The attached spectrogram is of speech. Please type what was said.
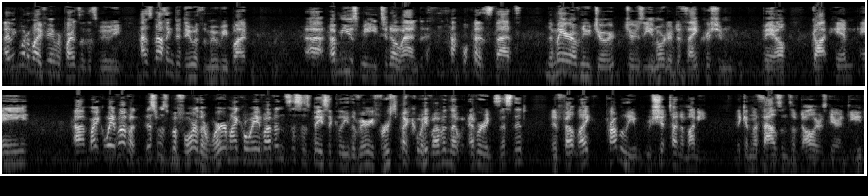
I think one of my favorite parts of this movie has nothing to do with the movie, but uh, amused me to no end. that was that the mayor of New Jer- Jersey, in order to thank Christian Bale, got him a uh, microwave oven. This was before there were microwave ovens. This is basically the very first microwave oven that ever existed. It felt like probably a shit ton of money, like in the thousands of dollars guaranteed.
